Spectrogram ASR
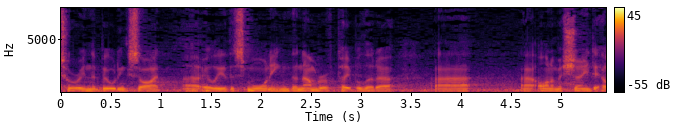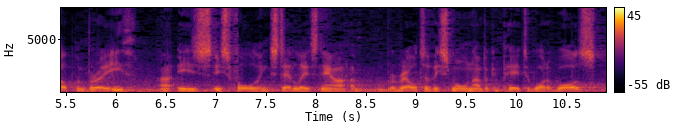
touring the building site uh, earlier this morning, the number of people that are uh, uh, on a machine to help them breathe uh, is, is falling steadily. It's now a relatively small number compared to what it was.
